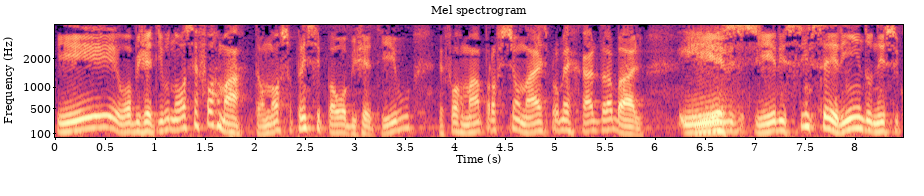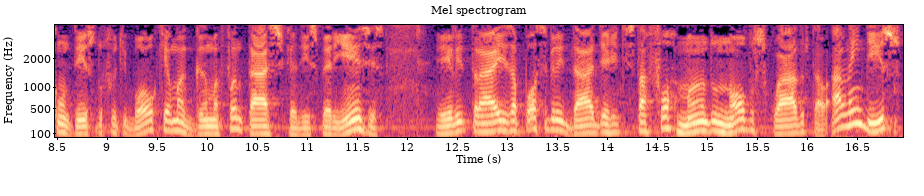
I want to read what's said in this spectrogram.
E o objetivo nosso é formar. Então, nosso principal objetivo é formar profissionais para o mercado de trabalho. E eles, e eles se inserindo nesse contexto do futebol, que é uma gama fantástica de experiências, ele traz a possibilidade de a gente estar formando novos quadros. Tal. Além disso,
